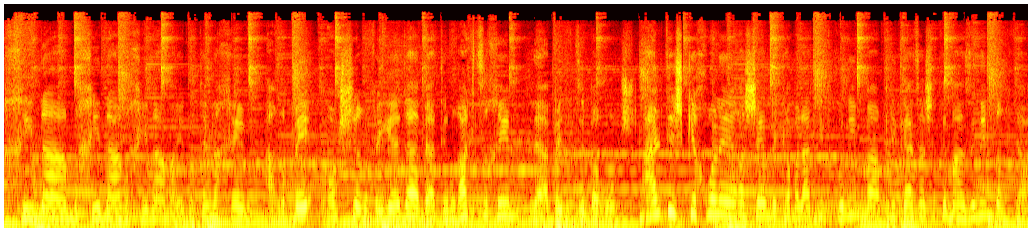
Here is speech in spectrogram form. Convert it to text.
חינם, חינם, חינם. אני נותן לכם הרבה אושר וידע, ואתם רק צריכים לאבד את זה בראש. אל תשכחו להירשם לקבלת עדכונים באפליקציה שאתם מאזינים דרכה.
